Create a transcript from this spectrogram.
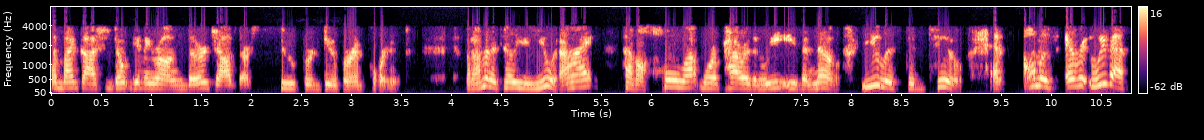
And my gosh, don't get me wrong, their jobs are super duper important. But I'm going to tell you, you and I have a whole lot more power than we even know. You listed two. And almost every, we've asked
